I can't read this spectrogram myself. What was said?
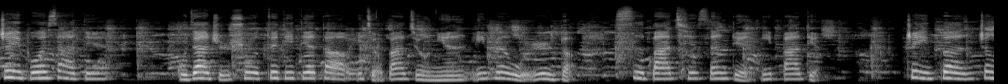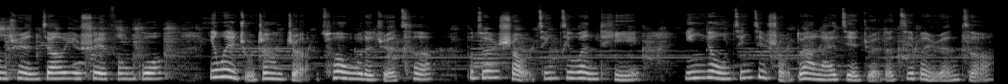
这一波下跌，股价指数最低跌到一九八九年一月五日的。四八七三点一八点，这一段证券交易税风波，因为主政者错误的决策，不遵守经济问题应用经济手段来解决的基本原则，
